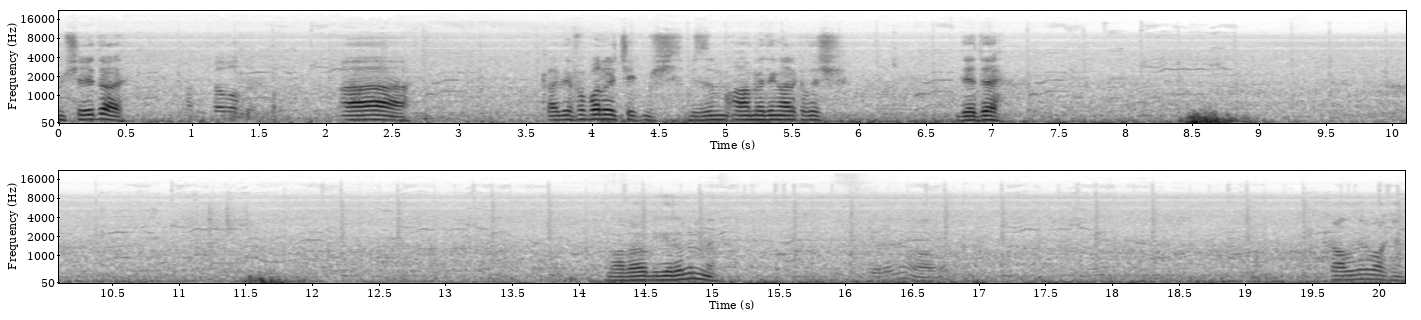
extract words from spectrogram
Bizim şey de Hafif havalı. Aa, kadife balığı çekmiş. Bizim Ahmet'in arkadaşı. Dede. Balığı bir görelim mi? Görelim abi? Kaldır bakayım.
